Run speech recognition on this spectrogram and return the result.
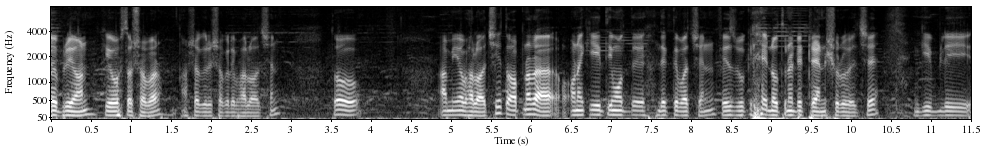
এভরিওয়ান কী অবস্থা সবার? আশা করি সকলে ভালো আছেন। তো, আমিও ভালো আছি। তো আপনারা অনেকেই ইতিমধ্যে দেখতে পাচ্ছেন ফেসবুকে নতুন একটি ট্রেন্ড শুরু হয়েছে গিবলি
